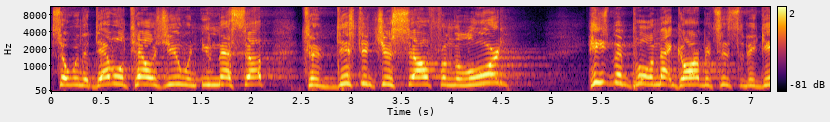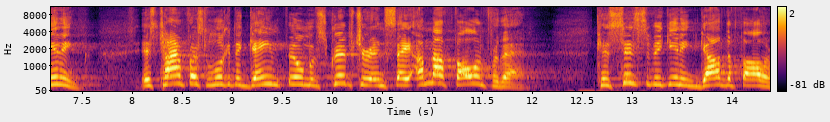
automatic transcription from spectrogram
So when the devil tells you when you mess up to distance yourself from the Lord, he's been pulling that garbage since the beginning. It's time for us to look at the game film of Scripture and say, I'm not falling for that. Because since the beginning, God the Father,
